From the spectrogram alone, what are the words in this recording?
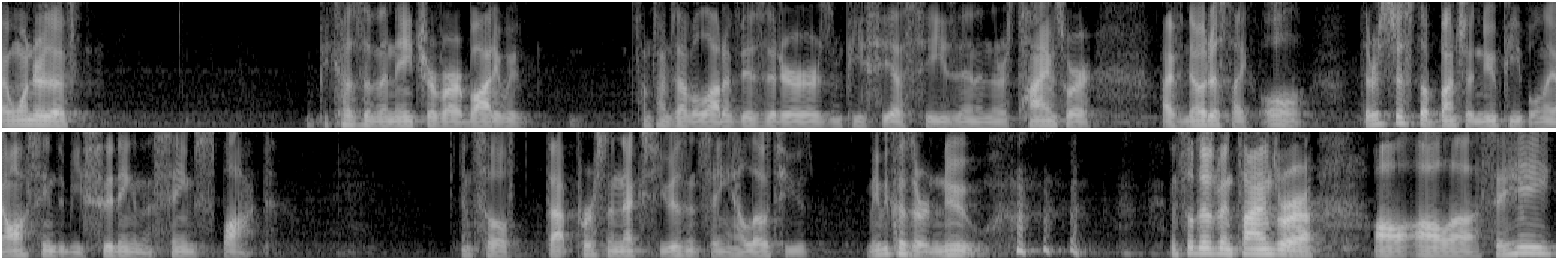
I wonder if, because of the nature of our body, we sometimes have a lot of visitors and PCS season, and there's times where I've noticed, like, oh, there's just a bunch of new people, and they all seem to be sitting in the same spot. And so if that person next to you isn't saying hello to you, maybe because they're new. and so there's been times where I'll, I'll uh, say, hey,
